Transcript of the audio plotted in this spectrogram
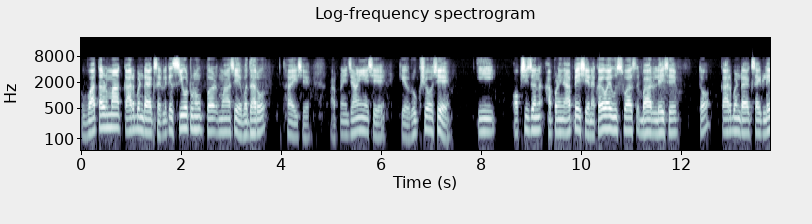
વાતાવરણમાં કાર્બન ડાયોક્સાઇડ, એટલે કે સીઓ ટુનું છે, વધારો થાય છે. આપણે જાણીએ છીએ કે વૃક્ષો છે એ ઓક્સિજન આપણને આપે છે અને કયો વાયુ ઉશ્વાસ બહાર લે છે, તો કાર્બન ડાયોક્સાઇડ લે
